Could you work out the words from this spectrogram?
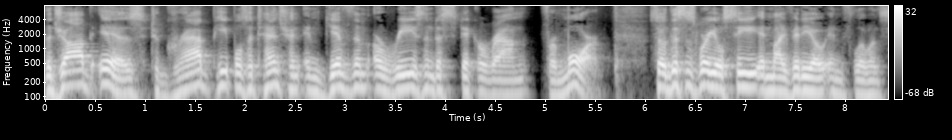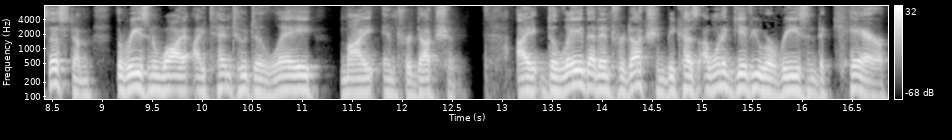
the job is to grab people's attention and give them a reason to stick around for more. So this is where you'll see in my video influence system the reason why I tend to delay my introduction. I delay that introduction because I want to give you a reason to care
